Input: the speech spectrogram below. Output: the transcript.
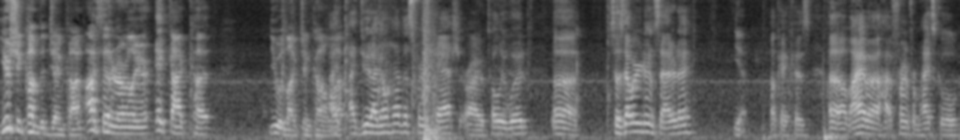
You should come to Gen Con. I said it earlier. It got cut. You would like Gen Con a I, lot. I dude, I don't have the spare cash, or I totally would. Uh, so is that what you're doing Saturday? yeah. Okay, because um, I have a friend from high school.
